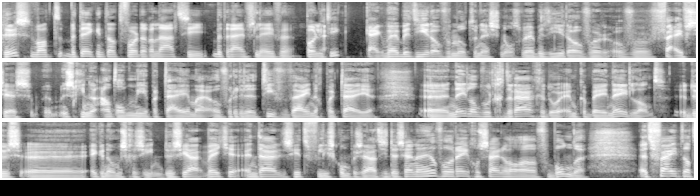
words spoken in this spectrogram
Dus wat betekent dat voor de relatie bedrijfsleven-politiek? Kijk, we hebben het hier over multinationals. We hebben het hier over, over vijf, zes, misschien een aantal meer partijen, maar over relatief weinig partijen. Uh, Nederland wordt gedragen door MKB Nederland, dus uh, economisch gezien. Dus ja, weet je, en daar zit verliescompensatie. Er zijn heel veel regels zijn al, al verbonden. Het feit dat,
